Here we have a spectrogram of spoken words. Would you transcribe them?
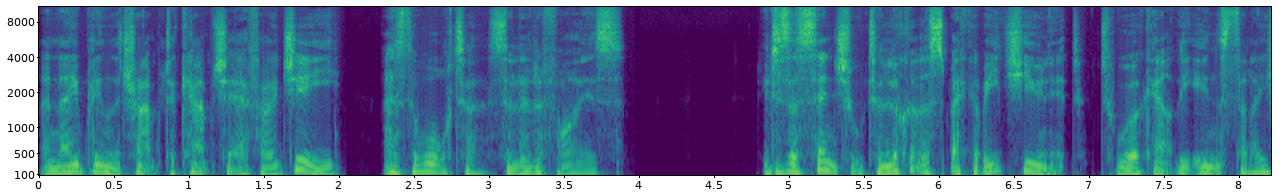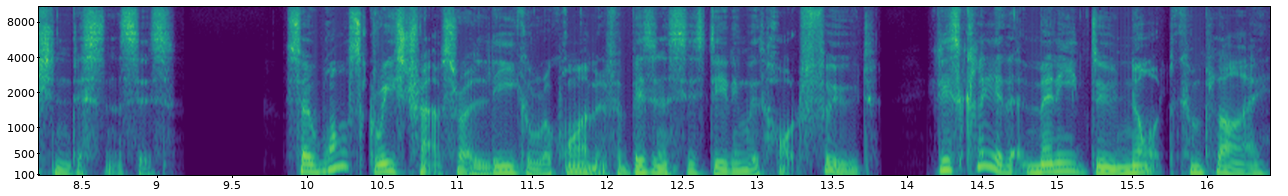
enabling the trap to capture FOG as the water solidifies. It is essential to look at the spec of each unit to work out the installation distances. So, whilst grease traps are a legal requirement for businesses dealing with hot food, it is clear that many do not comply.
